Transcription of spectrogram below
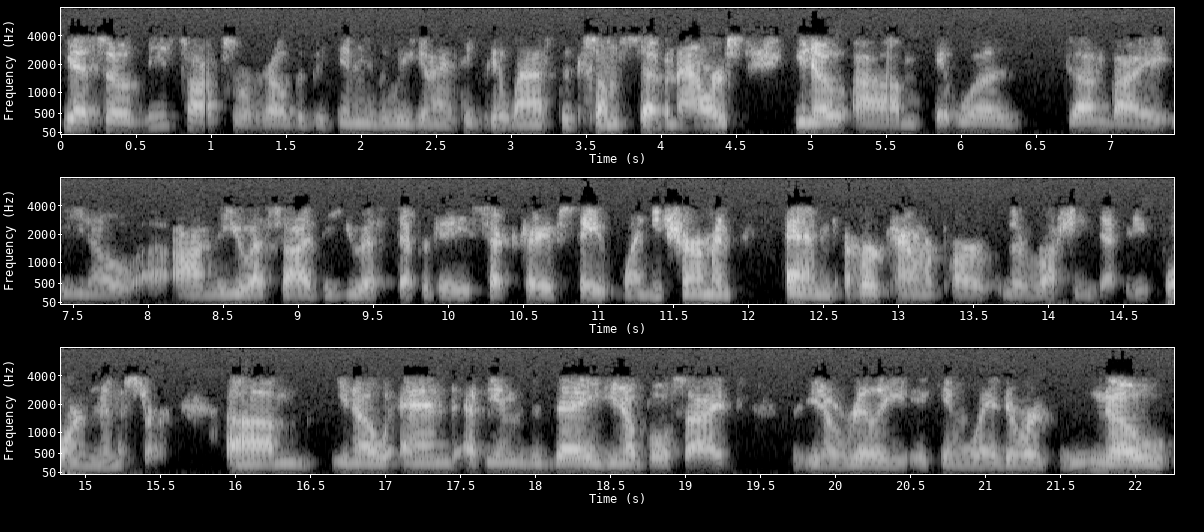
Yeah, so these talks were held at the beginning of the week, and I think they lasted some seven hours. You know, um, it was done by, you know, on the U.S. side, the U.S. Deputy Secretary of State, Wendy Sherman, and her counterpart, the Russian Deputy Foreign Minister. Um, you know, and at the end of the day, you know, both sides, you know, really it came away. There were no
